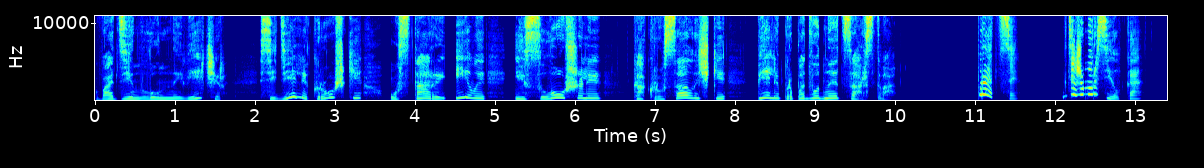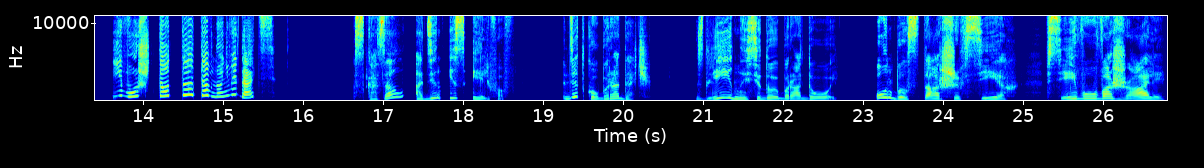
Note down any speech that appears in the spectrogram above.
В один лунный вечер сидели кружки у старой ивы и слушали, как русалочки пели про подводное царство. «Братцы, где же Мурзилка? Его что-то давно не видать!» Сказал один из эльфов, дедко-бородач, с длинной седой бородой. Он был старше всех, все его уважали,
